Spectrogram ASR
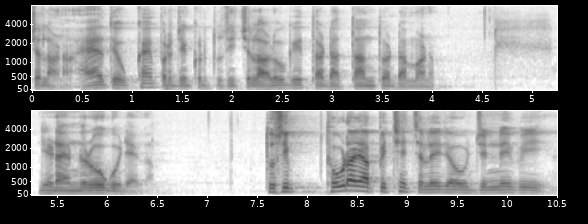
ਚਲਾਣਾ ਹੈ ਤੇ ਔਖਾ ਹੈ, ਪਰ ਜੇਕਰ ਤੁਸੀਂ ਚਲਾ ਲੋਗੇ ਤੁਹਾਡਾ ਤਨ, ਤੁਹਾਡਾ ਮਨ ਜਿਹੜਾ ਹੈ, ਨਿਰੋਗ ਹੋ ਜਾਏਗਾ। ਤੁਸੀਂ ਥੋੜਾ ਜਿਹਾ ਪਿੱਛੇ ਚਲੇ ਜਾਓ, ਜਿੰਨੇ ਵੀ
